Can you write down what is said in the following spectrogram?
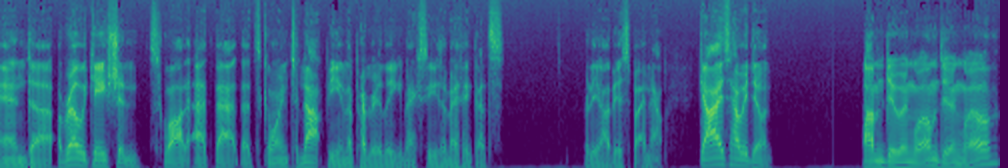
and uh, a relegation squad at that that's going to not be in the Premier League next season. I think that's pretty obvious by now. Guys, how are we doing? I'm doing well. I'm doing well.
